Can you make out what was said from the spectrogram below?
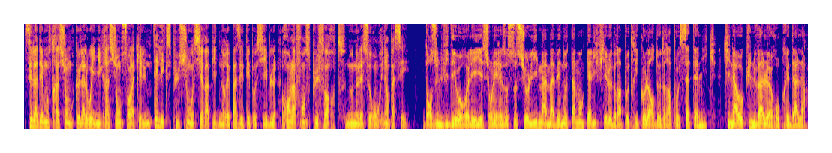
C'est la démonstration que la loi immigration, sans laquelle une telle expulsion aussi rapide n'aurait pas été possible, rend la France plus forte. Nous ne laisserons rien passer. Dans une vidéo relayée sur les réseaux sociaux, l'imam avait notamment qualifié le drapeau tricolore de drapeau satanique, qui n'a aucune valeur auprès d'Allah.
